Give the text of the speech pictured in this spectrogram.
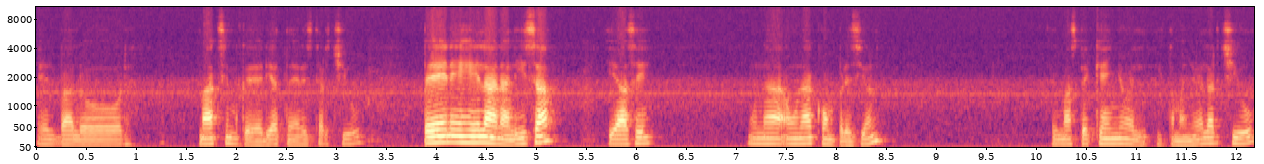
el valor máximo que debería tener este archivo PNG la analiza y hace una, una compresión es más pequeño el, el tamaño del archivo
